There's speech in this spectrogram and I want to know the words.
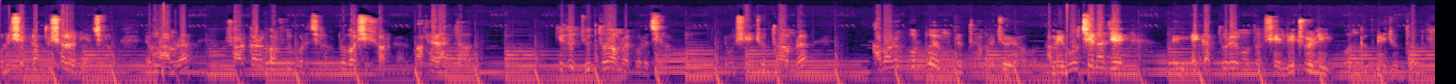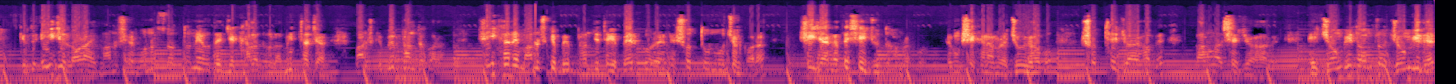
উনিশশো একাত্তর সালে নিয়েছিল এবং আমরা সরকার গঠন করেছিলাম, প্রবাসী সরকার, মাথায় রাখতে হবে। কিন্তু যুদ্ধ আমরা করেছিলাম এবং সেই যুদ্ধ আমরা আবারও করব এবং যুদ্ধে আমরা জয়ী হব। আমি বলছি না যে একাত্তরের মতন সে লিটারালি বন্দুক নিয়ে যুদ্ধ, কিন্তু এই যে লড়াই, মানুষের মনস্তত্ব নিয়ে ওদের যে খেলাধুলা, মিথ্যাচার, মানুষকে বিভ্রান্ত করা, সেইখানে মানুষকে বিভ্রান্তি থেকে বের করে এনে সত্য উন্মোচন করা, সেই জায়গাতে সেই যুদ্ধ আমরা করব এবং সেখানে আমরা জয়ী হব। সত্যের জয় হবে, বাংলাদেশের জয় হবে। এই জঙ্গিতন্ত্র জঙ্গিদের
